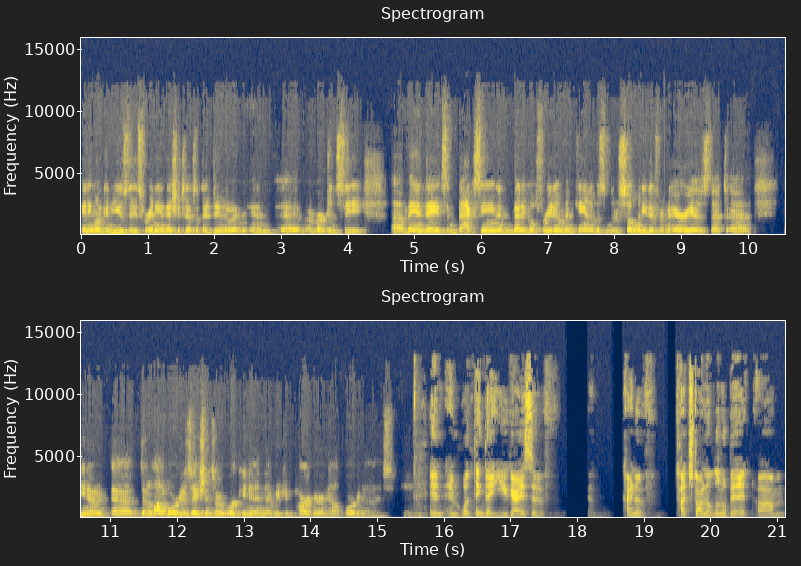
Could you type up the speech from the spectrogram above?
anyone can use these for any initiatives that they do and and uh, emergency uh, mandates and vaccine and medical freedom and cannabis and there's so many different areas that uh, you know uh, that a lot of organizations are working in that we can partner and help organize and and one thing that you guys have kind of touched on a little bit, um,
